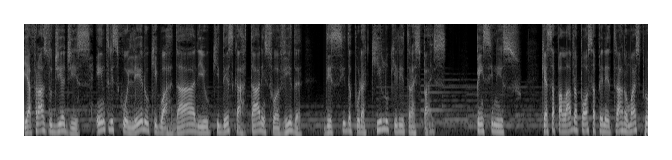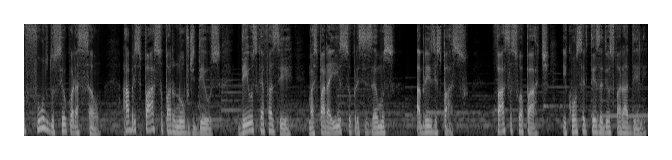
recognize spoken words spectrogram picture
E a frase do dia diz: entre escolher o que guardar e o que descartar em sua vida, decida por aquilo que lhe traz paz. Pense nisso, que essa palavra possa penetrar no mais profundo do seu coração. Abra espaço para o novo de Deus. Deus quer fazer, mas para isso precisamos abrir espaço. Faça a sua parte e com certeza Deus fará dele.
